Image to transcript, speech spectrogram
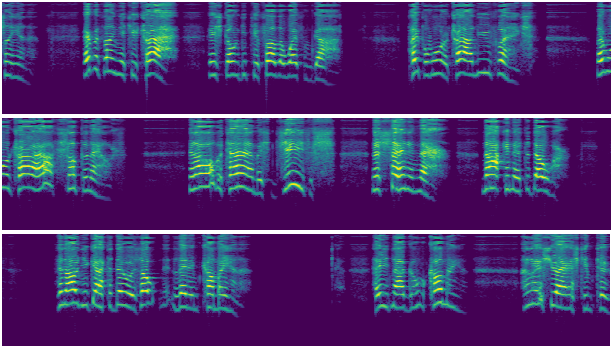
sin. Everything that you try is going to get you further away from God. People want to try new things. They want to try out something else. And all the time it's Jesus that's standing there knocking at the door. And all you got to do is open it and let him come in. He's not going to come in unless you ask him to.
